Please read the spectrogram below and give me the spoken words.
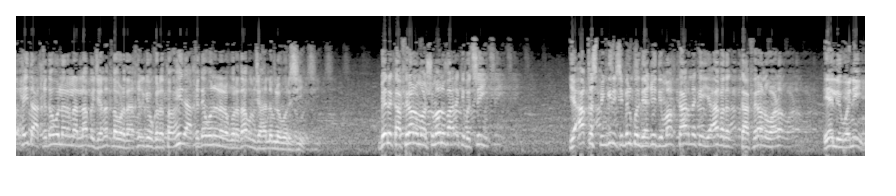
توحید عقیده ولرل الله به جنت لور داخل کې او کله توحید عقیده ونه لرل ګره دا به جهنم لور شي بیر کافرانو ماشومان مبارک بچي یا هغه سپنګری چې بالکل دغه دماغ کار نه کوي یا هغه د کافرانو واړه یا لیونی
